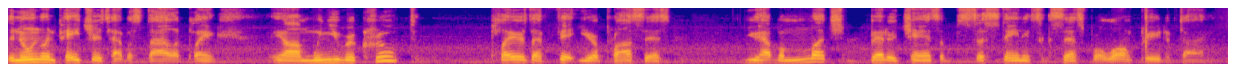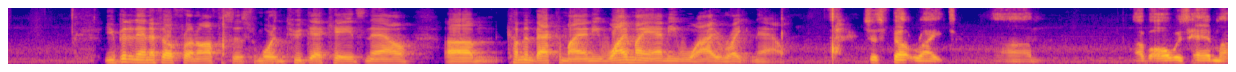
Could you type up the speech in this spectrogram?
The New England Patriots have a style of playing. Um, when you recruit players that fit your process, you have a much better chance of sustaining success for a long period of time. You've been in NFL front offices for more than two decades now. Um, coming back to Miami, why Miami? Why right now? Just felt right. Um, I've always had my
